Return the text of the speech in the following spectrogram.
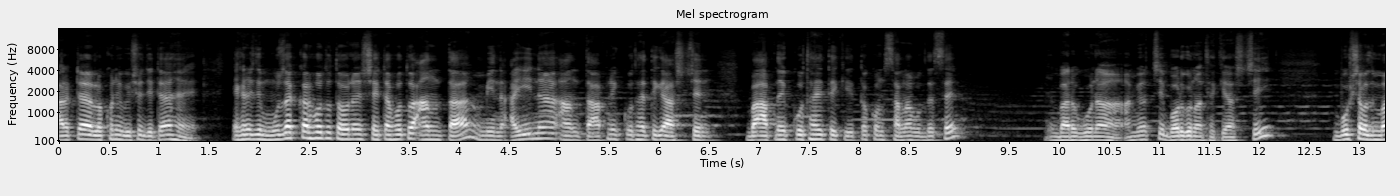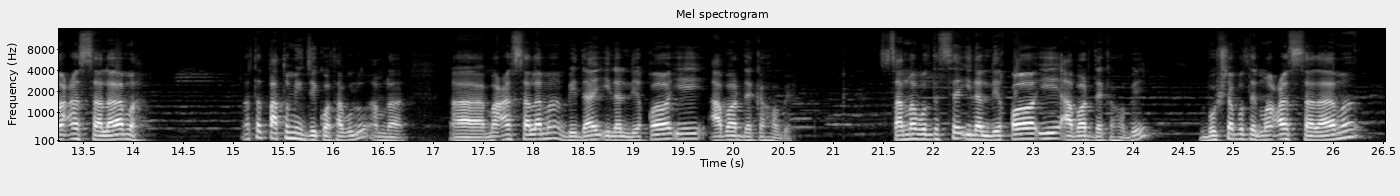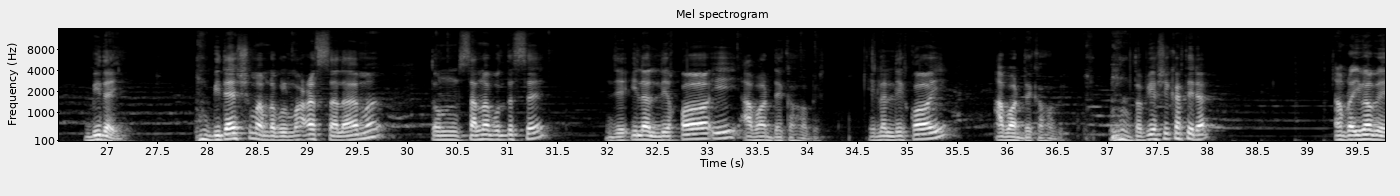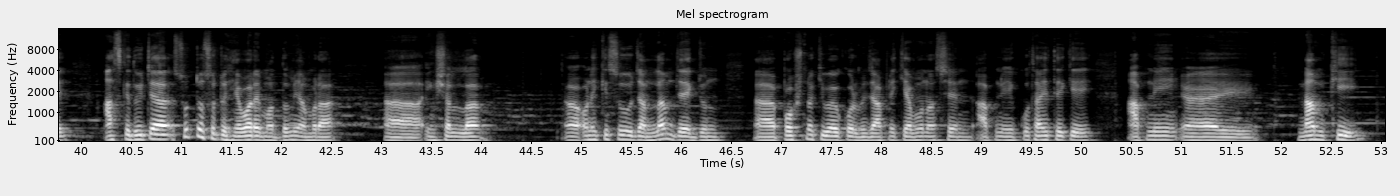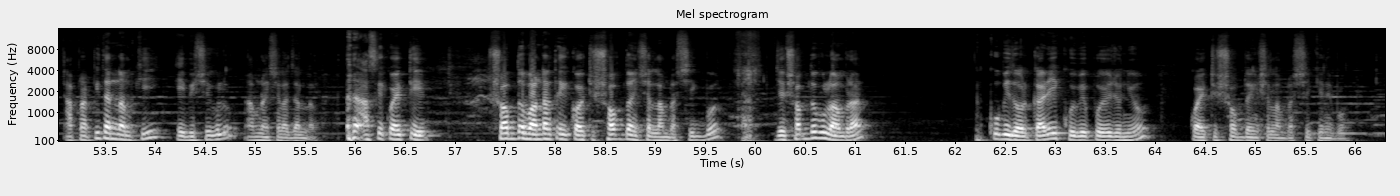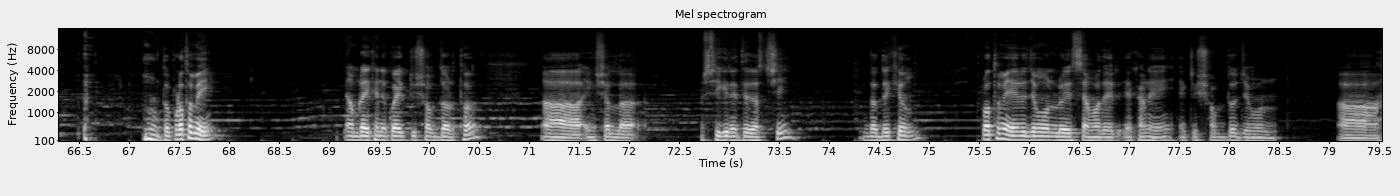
আরেকটা লক্ষণীয় বিষয় যেটা হ্যাঁ এখানে যদি মুজাক্কার হতো তাহলে সেটা হতো আন্তা, মিন আইনা আন্তা, আপনি কোথায় থেকে আসছেন বা আপনি কোথায় থেকে? তখন সালমা বলতেছে, বারগুনা, আমি হচ্ছে বরগুনা থেকে আসছি। বসা বলতে মা সালামা। অর্থাৎ প্রাথমিক যে কথাগুলো আমরা মা সালামা, বিদায় ইলাল লিক আবার দেখা হবে। সালমা বলতেছে ইলাল লিক আবার দেখা হবে। বসরা বলতে মা সালামা, বিদায়। বিদায়ের সময় আমরা বলব মা সালামা। তখন সালমা বলতেছে যে ইলা লিকাই, আবার দেখা হবে। ইলাল লিকাই, আবার দেখা হবে। তো প্রিয় শিক্ষার্থীরা, আমরা এইভাবে আজকে দুইটা ছোট্ট ছোট্ট হেওয়ারের মাধ্যমে আমরা ইনশাল্লাহ অনেক কিছু জানলাম যে একজন প্রশ্ন কীভাবে করবেন, যে আপনি কেমন আছেন, আপনি কোথায় থেকে, আপনি নাম কি? আপনার পিতার নাম কি? এই বিষয়গুলো আমরা ইনশাল্লাহ জানলাম। আজকে কয়েকটি শব্দ ভাণ্ডার থেকে কয়েকটি শব্দ ইনশাল্লাহ আমরা শিখব। যে শব্দগুলো আমরা খুবই দরকারি, খুবই প্রয়োজনীয় কয়েকটি শব্দ ইনশাল্লাহ আমরা শিখে নেব। তো প্রথমেই আমরা এখানে কয়েকটি শব্দ অর্থ ইনশাল্লাহ শিখে নিতে যাচ্ছি। তা দেখুন, প্রথমে যেমন রয়েছে আমাদের এখানে একটি শব্দ, যেমন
